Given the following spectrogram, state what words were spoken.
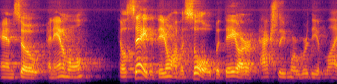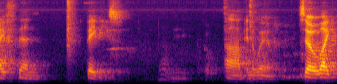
And so, an animal, he'll say that they don't have a soul, but they are actually more worthy of life than babies um, in the womb. So, like,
